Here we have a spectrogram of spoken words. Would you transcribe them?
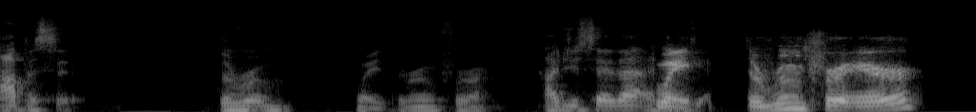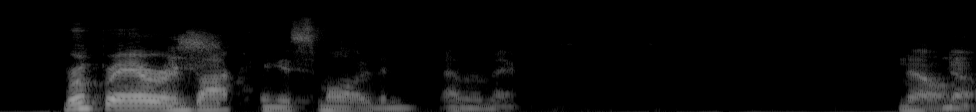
opposite. The room. Wait, the room for how'd you say that? I Wait, think the room for error? Room for error in is- boxing is smaller than MMA. No. No,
